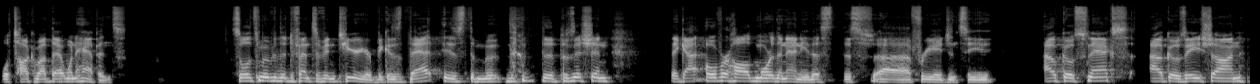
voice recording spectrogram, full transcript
We'll talk about that when it happens. So let's move to the defensive interior because that is the mo- the position they got overhauled more than any this this uh, free agency. Out goes Snacks, out goes A'Shawn.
